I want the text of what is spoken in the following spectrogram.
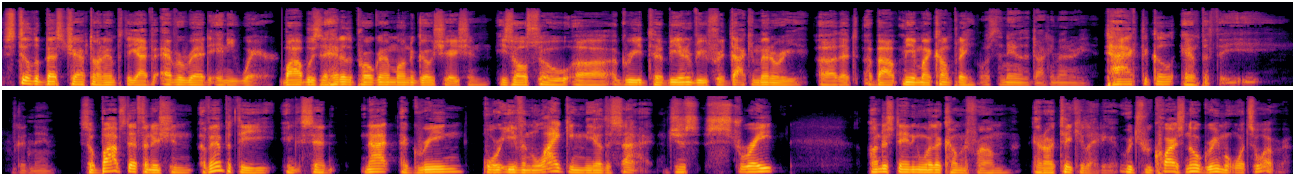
Still the best chapter on empathy I've ever read anywhere. Bob was the head of the program on negotiation. He's also uh, agreed to be interviewed for a documentary uh, that's about me and my company, What's the name of the documentary? Tactical Empathy. Good name. So Bob's definition of empathy said not agreeing or even liking the other side, just straight understanding where they're coming from and articulating it, which requires no agreement whatsoever.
